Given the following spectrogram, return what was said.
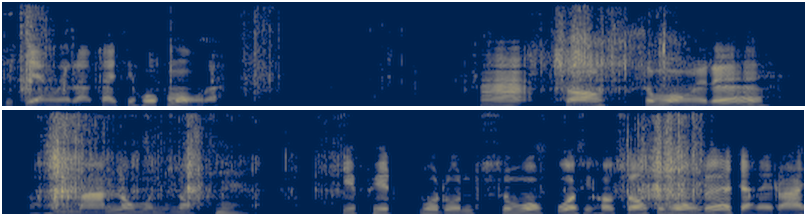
สิเจียงเลยล่ะไก่สิหกโมงละ ห้าสองชั่วโมงเลยเด้ออาหันหมานน้องมันนี่เน้องนี่เก็บเพชรบ่โดนชั่วโมงกลัวาสิเขาสองชั่วโมงเด้อจะได้ร้าย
